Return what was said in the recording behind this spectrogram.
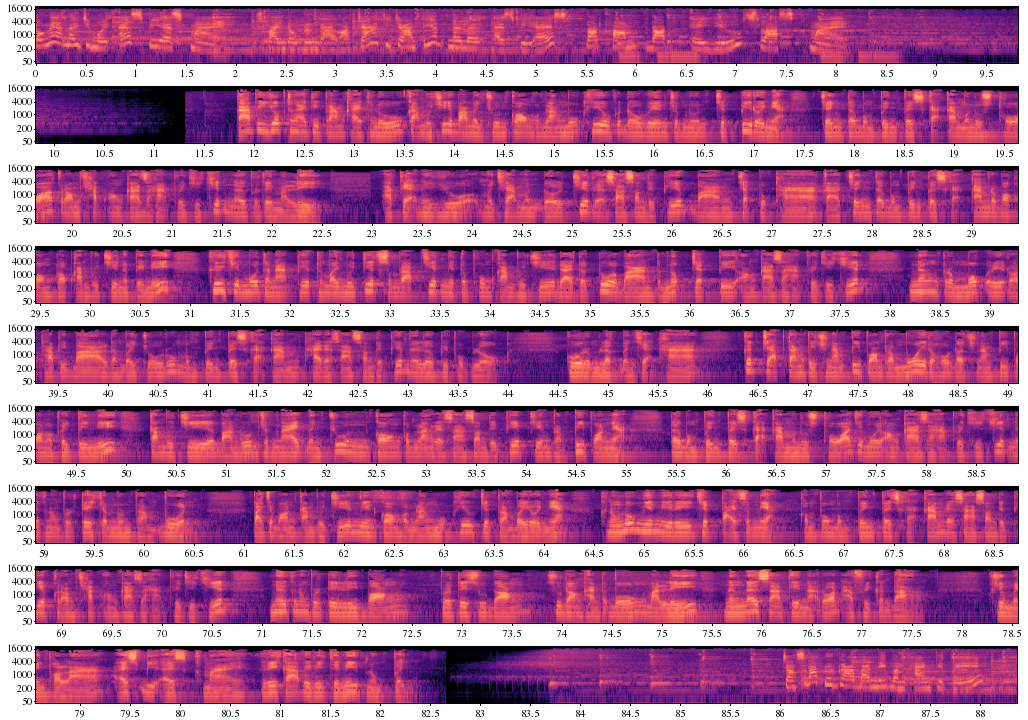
លោកអ្នកនៅជាមួយ SPS ខ្មែរស្វែងរកដឹងដៅអស្ចារ្យជាច្រើនទៀតនៅលើ SPS.com.au/ ខ្មែរកាលពីយប់ថ្ងៃទី5ខែធ្នូកម្ពុជាបានបញ្ជូនកងកម្លាំងមុខឃីវបដូវវេនចំនួនជិត200នាក់ចេញទៅបំពេញបេសកកម្មមនុស្សធម៌ក្រោមឆ័ត្រអង្គការសហប្រជាជាតិនៅប្រទេសម៉ាលី អគ្គនាយកមជ្ឈមណ្ឌលជាតិរក្សាសន្តិភាពបានចាត់ទុកថាការចេញទៅបំពេញបេសកកម្មរបស់កងទ័ពកម្ពុជានៅពេលនេះគឺជាមោទនភាពថ្មីមួយទៀតសម្រាប់ជាតិមាតុភូមិកម្ពុជាដែលទទួលបានទំនុកចិត្តពីអង្គការសហប្រជាជាតិនិងប្រមុខរាជរដ្ឋាភិបាលដើម្បីចូលរួមបំពេញបេសកកម្មថែរក្សាសន្តិភាពនៅលើពិភពលោកគួររំលឹកបញ្ជាក់ថា គិតចាប់តាំងពីឆ្នាំ2006រហូតដល់ឆ្នាំ2022នេះកម្ពុជាបានរួមចំណែកបញ្ជូនកងកម្លាំងរក្សាសន្តិភាពជាង7000នាក់ទៅបំពេញបេសកកម្មមនុស្សធម៌ជាមួយអង្គការសហប្រជាជាតិនៅក្នុងប្រទេសចំនួន9បច្ចុប្បន្នកម្ពុជាមានកងកម្លាំងមុខឃីវជិត800នាក់ក្នុងនោះមាននារីជិត80នាក់កំពុងបំពេញបេសកកម្មរក្សាសន្តិភាពក្រោមឆ័ត្រអង្គការសហប្រជាជាតិនៅក្នុងប្រទេសលីបង់ ប្រទេសស៊ូដង់ស៊ូដង់ខាងត្បូងម៉ាលី និងនៅសាធារណរដ្ឋអាហ្វ្រិកកណ្ដាលខ្ញុំម៉េងផល្លា SBS ខ្មែររាយការណ៍ពីរាជធានីភ្នំពេញចង់ស្ដាប់រឿងរ៉ាវបែបនេះបន្ថែមទៀតទេ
